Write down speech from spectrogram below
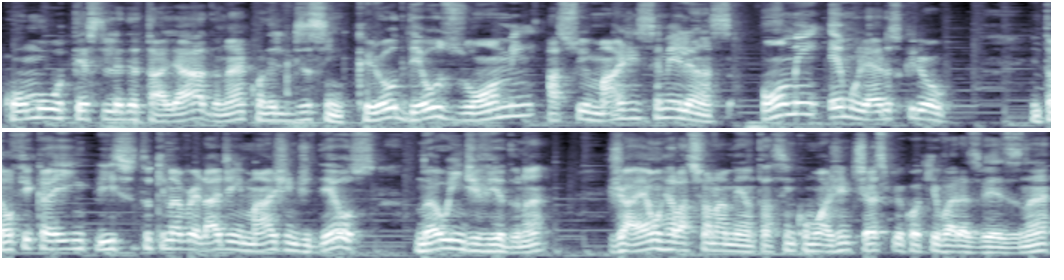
como o texto é detalhado, né? Quando ele diz assim: Criou Deus o homem à sua imagem e semelhança. Homem e mulher os criou. Então fica aí implícito que na verdade a imagem de Deus não é o indivíduo, né? Já é um relacionamento, assim como a gente já explicou aqui várias vezes, né?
